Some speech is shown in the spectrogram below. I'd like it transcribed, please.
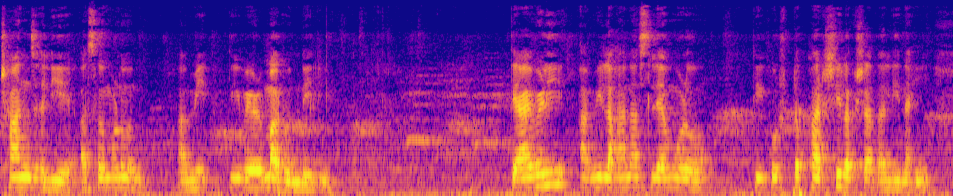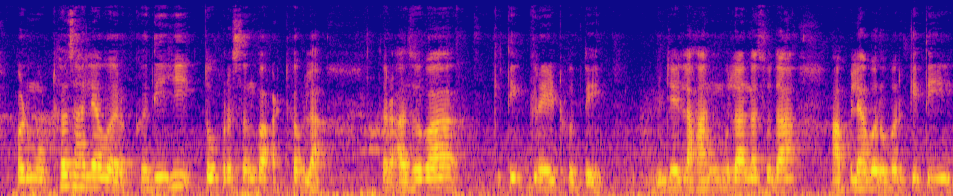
छान झाली आहे असं म्हणून आम्ही ती वेळ मारून दिली त्यावेळी आम्ही लहान असल्यामुळं ती गोष्ट फारशी लक्षात आली नाही. पण मोठं झाल्यावर कधीही तो प्रसंग आठवला तर आजोबा किती ग्रेट होते. म्हणजे लहान मुलांना सुद्धा आपल्याबरोबर किती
